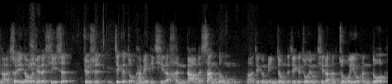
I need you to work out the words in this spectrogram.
啊，所以呢，我觉得其实。就是这个左派媒体起了很大的煽动啊，这个民众的这个作用，起了很左右很多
